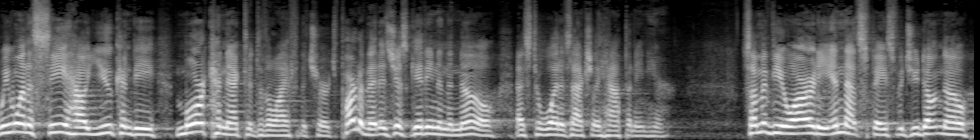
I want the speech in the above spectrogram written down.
We want to see how you can be more connected to the life of the church. Part of it is just getting in the know as to what is actually happening here. Some of you are already in that space, but you don't know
